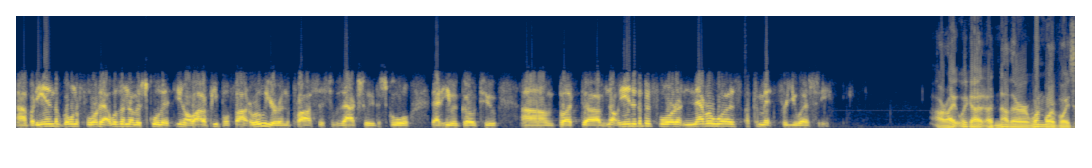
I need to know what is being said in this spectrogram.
Uh, but he ended up going to Florida. That was another school that you know a lot of people thought earlier in the process was actually the school that he would go to. Um, but uh, no, he ended up in Florida. Never was a commit for USC. All right, we got another one more voice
